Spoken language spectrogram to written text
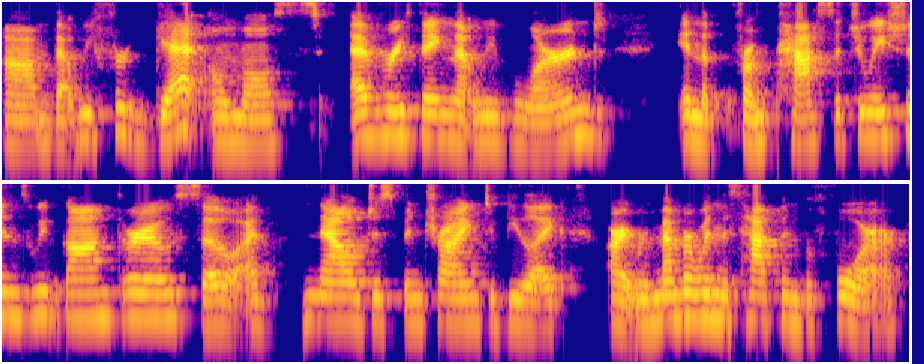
um, that we forget almost everything that we've learned in the from past situations we've gone through. So I've now just been trying to be like, all right, remember when this happened before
